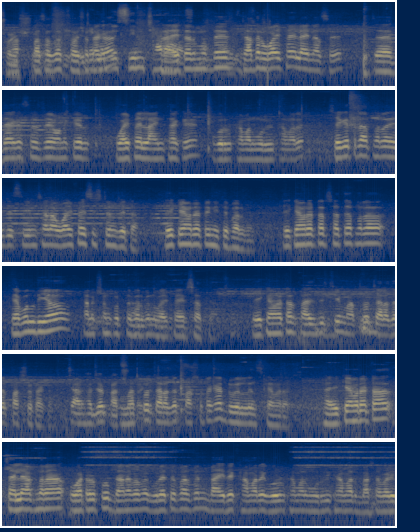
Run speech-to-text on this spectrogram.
ছয়শো পাঁচ হাজার ছয়শো টাকা। সিম ছাড়া হ্যাঁ এটার মধ্যে যাদের ওয়াইফাই লাইন আছে দেখা গেছে যে অনেকের ওয়াইফাই লাইন থাকে গরুর খামার মুরগির খামারে সেক্ষেত্রে আপনারা এই যে সিম ছাড়া ওয়াইফাই সিস্টেম যেটা এই ক্যামেরাটি নিতে পারবেন। এই ক্যামেরাটার সাথে আপনারা কেবল দিয়েও কানেকশন করতে পারবেন ওয়াইফাই এর সাথে। এই ক্যামেরাটার প্রাইস দিচ্ছি মাত্র চার হাজার পাঁচশো টাকা। চার হাজার পাঁচশো মাত্র চার হাজার পাঁচশো টাকা ডুয়েল লেন্স ক্যামেরা হ্যাঁ এই ক্যামেরাটা চাইলে আপনারা ওয়াটারপ্রুফ ডানে বামে ঘুরাইতে পারবেন বাইরে খামারে গরুর খামার মুরগি খামার বাসাবাড়ি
